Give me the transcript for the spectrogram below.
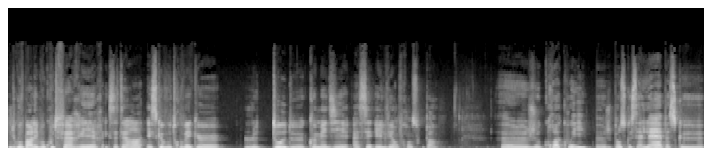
Du coup, vous parlez beaucoup de faire rire, etc. Est-ce que vous trouvez que le taux de comédie est assez élevé en France ou pas? Euh, je crois que oui. Euh, je pense que ça l'est parce que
